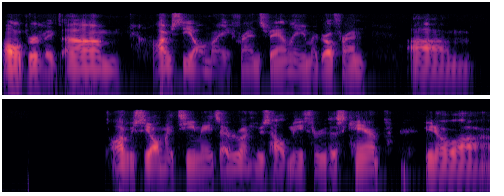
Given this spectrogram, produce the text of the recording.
Oh, perfect. Um, obviously all my friends, family, my girlfriend. Um, obviously all my teammates, everyone who's helped me through this camp. You know, uh,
